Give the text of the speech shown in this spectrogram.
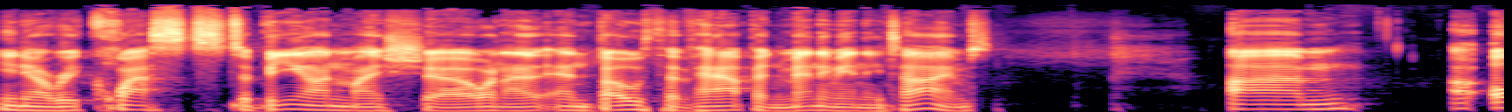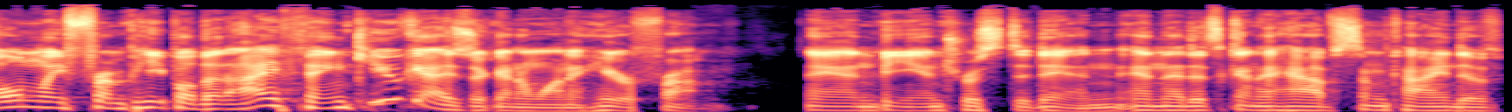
you know, requests to be on my show, and I, and both have happened many, many times. Um, uh, only from people that I think you guys are going to want to hear from and be interested in, and that it's going to have some kind of,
